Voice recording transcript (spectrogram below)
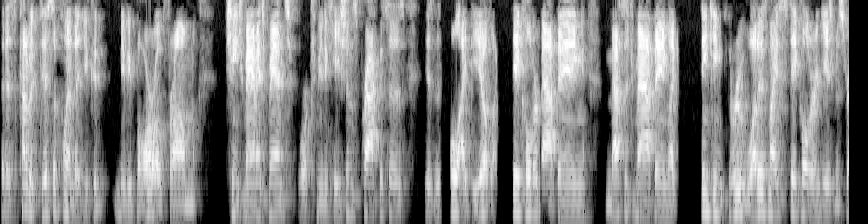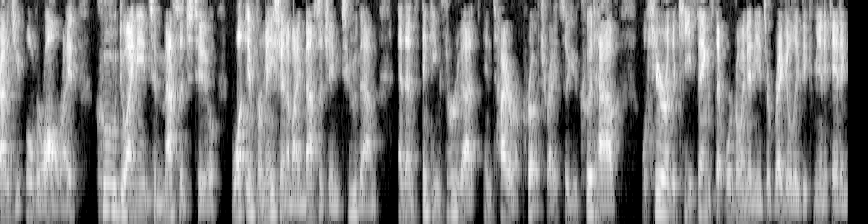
that is kind of a discipline that you could maybe borrow from change management or communications practices is this whole idea of like stakeholder mapping, message mapping, like thinking through what is my stakeholder engagement strategy overall, right? Who do I need to message to? What information am I messaging to them? And then thinking through that entire approach, right? So you could have, well, here are the key things that we're going to need to regularly be communicating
